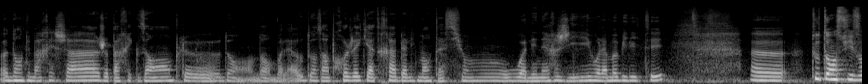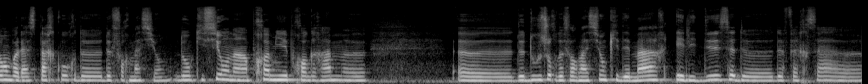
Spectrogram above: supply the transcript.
euh, dans du maraîchage, par exemple, euh, dans, dans, voilà, ou dans un projet qui a trait à l'alimentation, ou à l'énergie, ou à la mobilité. Euh, tout en suivant voilà, ce parcours de, de formation. Donc ici, on a un premier programme euh, euh, de 12 jours de formation qui démarre et l'idée, c'est de, de faire ça euh,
